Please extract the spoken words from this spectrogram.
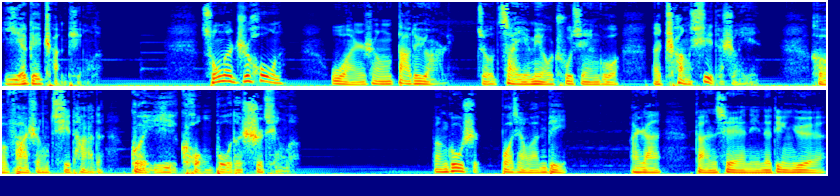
也给铲平了。从那之后呢，晚上大队院里就再也没有出现过那唱戏的声音和发生其他的诡异恐怖的事情了。本故事播讲完毕，安然感谢您的订阅。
